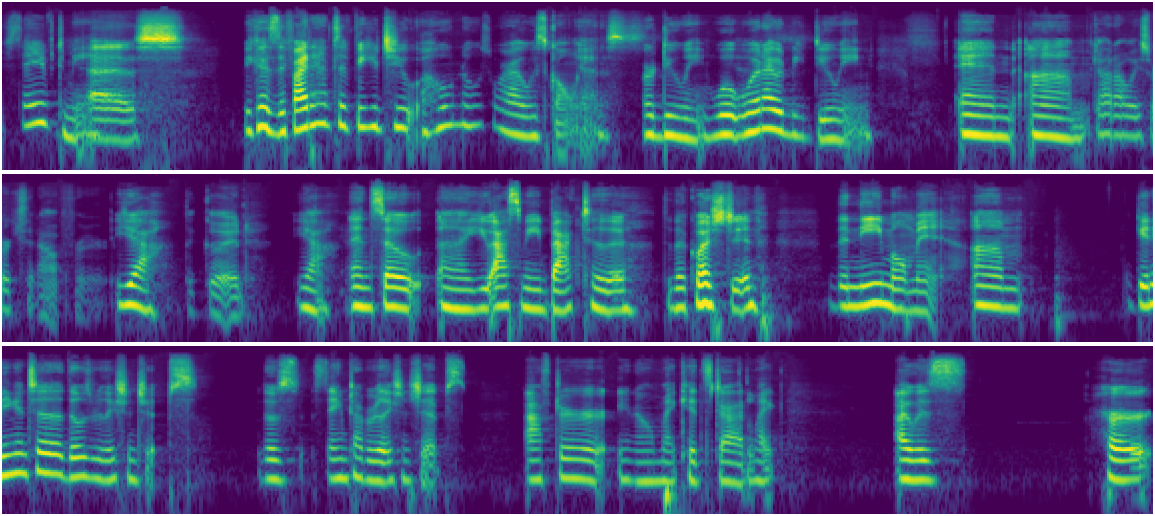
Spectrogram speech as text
you've saved me. yes Because if I didn't have to feed you, who knows where I was going yes or doing, what what I would be doing. And um, God always works it out for yeah, the good. Yeah. And so uh, you asked me back to the to the question, the knee moment. Um, getting into those relationships, those same type of relationships after, you know, my kid's dad, like I was hurt,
